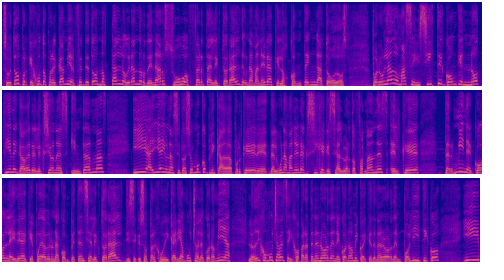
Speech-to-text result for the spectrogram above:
Sobre todo porque Juntos por el Cambio y el Frente de Todos no están logrando ordenar su oferta electoral de una manera que los contenga a todos. Por un lado, más se insiste con que no tiene que haber elecciones internas y ahí hay una situación muy complicada porque de, de alguna manera exige que sea Alberto Fernández el que termine con la idea de que puede haber una competencia electoral, dice que eso perjudicaría mucho a la economía, lo dijo muchas veces, dijo, para tener orden económico hay que tener orden político, y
